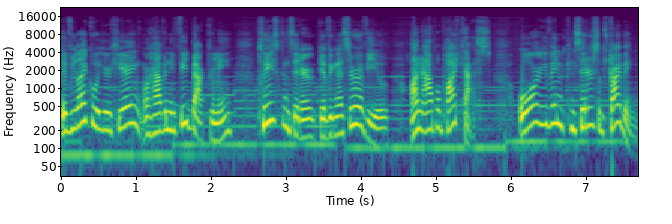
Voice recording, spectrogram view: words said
If you like what you're hearing or have any feedback for me, please consider giving us a review on Apple Podcasts or even consider subscribing.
